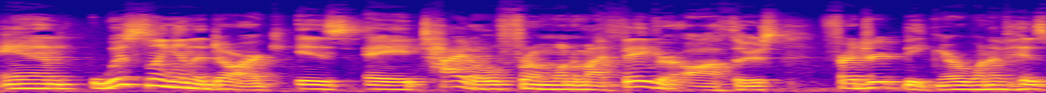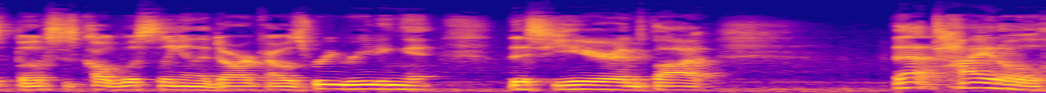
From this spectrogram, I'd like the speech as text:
And Whistling in the Dark is a title from one of my favorite authors, Frederick Buechner. One of his books is called Whistling in the Dark. I was rereading it this year and thought, that title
